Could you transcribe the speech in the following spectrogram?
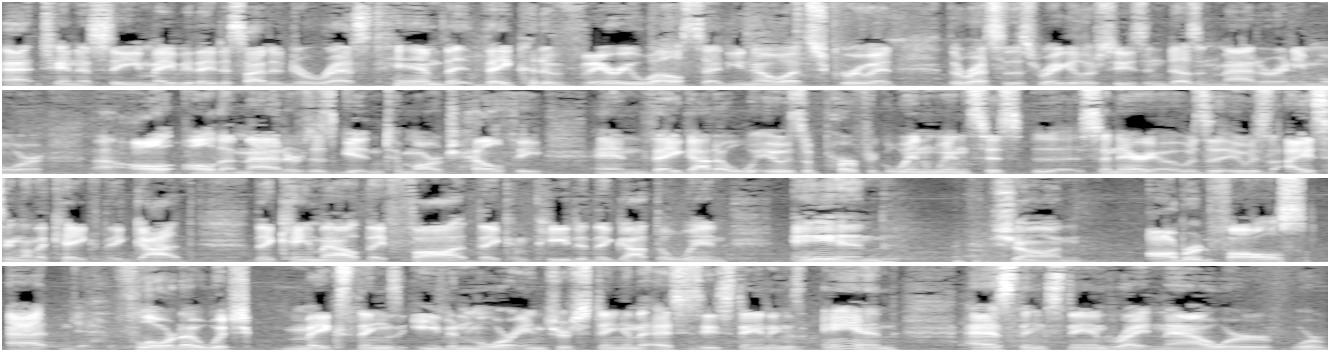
at Tennessee. Maybe they decided to rest him. They, they could have very well said, you know what, screw it. The rest of this regular season doesn't matter anymore. Uh, all all that matters is getting to March healthy, and they got a. It was a perfect win-win sis- uh, scenario. It was it was icing on the cake. They got they came out, they fought, they competed, they got the win, and Shawn. Auburn falls at Florida, which makes things even more interesting in the SEC standings. And as things stand right now, we're we're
